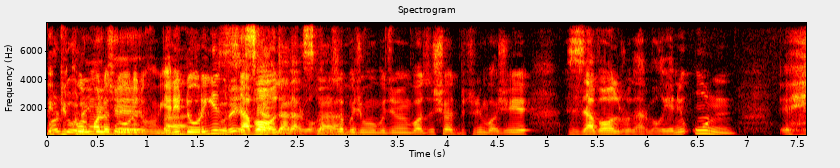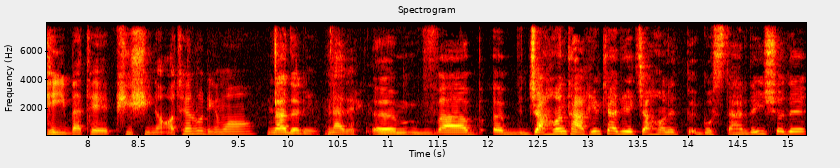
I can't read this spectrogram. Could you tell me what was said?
اپیکور مال دوره دوم. یعنی دوره, دوره زوال واقع بجمع بجمع واضح شاید بتونیم واژه زوال رو در واقع. یعنی اون هیبت پیشین آتن رو دیگه ما نداریم. نداریم. و جهان تغییر کرده یک جهان گسترده ای شده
